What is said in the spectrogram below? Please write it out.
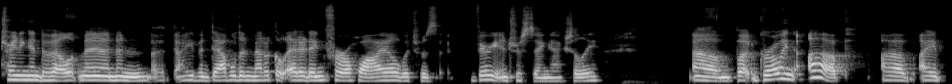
training and development, and I even dabbled in medical editing for a while, which was very interesting, actually. Um, but growing up, uh, I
